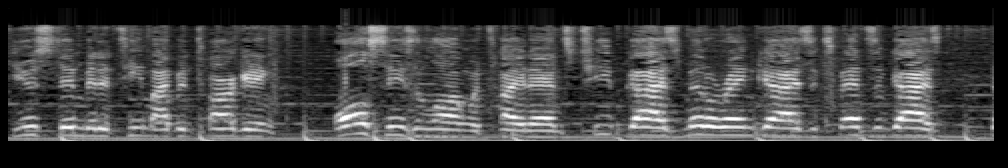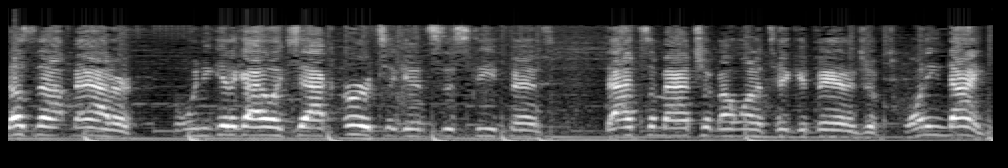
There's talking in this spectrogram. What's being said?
Houston been a team I've been targeting all season long with tight ends. Cheap guys, middle range guys, expensive guys, does not matter. But when you get a guy like Zach Ertz against this defense, that's a matchup I want to take advantage of. 29th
